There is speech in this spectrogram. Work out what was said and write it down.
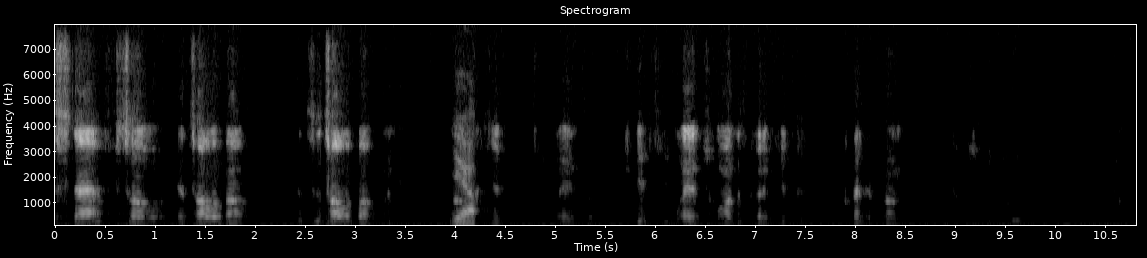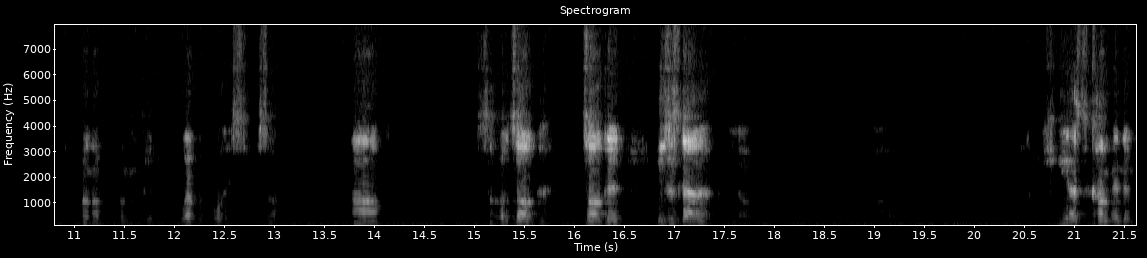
staff. So it's all about it's, it's all about winning. You know, Yeah. If, you win, if you win, Juwan is going to get the credit from the people who, you know, from the, from the people who have a voice. So, um, so it's all good. It's all good. You just gotta, you know, you know, he has to come in and,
